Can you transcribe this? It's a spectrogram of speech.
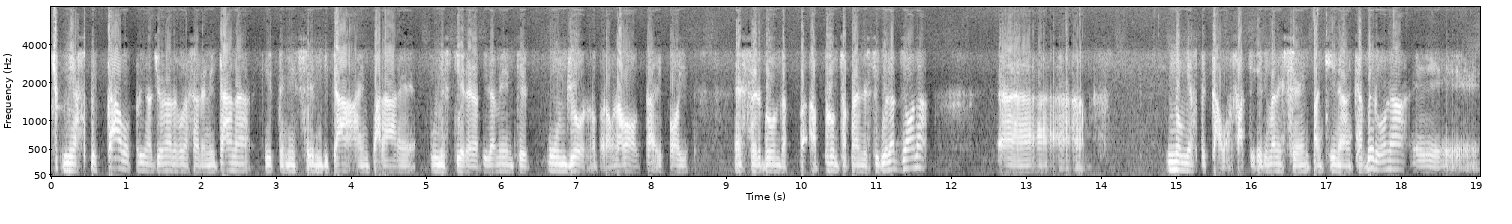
cioè, mi aspettavo prima giornata con la Serenitana che tenesse Indica a imparare il mestiere rapidamente un giorno, però una volta, e poi essere pronto a, pronto a prendersi quella zona. Eh, non mi aspettavo infatti che rimanesse in panchina anche a Verona e,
